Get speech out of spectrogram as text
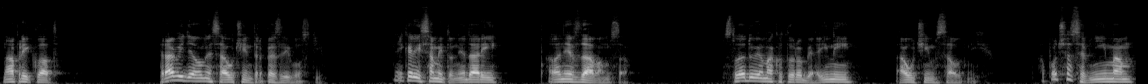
Napríklad, pravidelne sa učím trpezlivosti. Niekedy sa mi to nedarí, ale nevzdávam sa. Sledujem, ako to robia iní a učím sa od nich. A počase vnímam,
